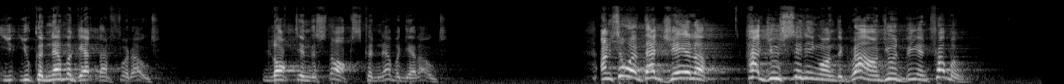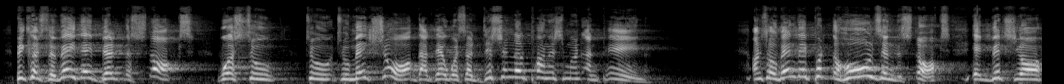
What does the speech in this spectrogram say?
you, you could never get that foot out. Locked in the stocks, could never get out. And so if that jailer had you sitting on the ground, you'd be in trouble. Because the way they built the stocks was to, to, to make sure that there was additional punishment and pain. And so when they put the holes in the stocks in which your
